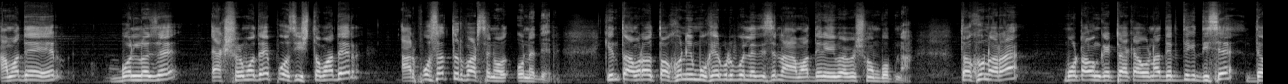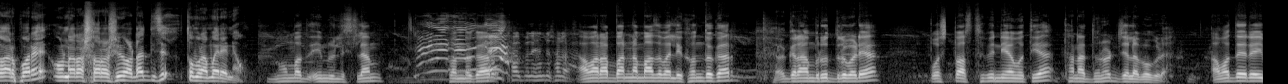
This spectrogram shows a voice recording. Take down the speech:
আমাদের বলল যে একশোর মধ্যে পঁচিশ তোমাদের আর পঁচাত্তর পার্সেন্ট ওনাদের কিন্তু আমরা তখনই মুখের উপর বলে দিছি না, আমাদের এইভাবে সম্ভব না। তখন ওরা মোটা অঙ্কের টাকা ওনাদের দিকে দিছে, দেওয়ার পরে ওনারা সরাসরি অর্ডার দিছে, তোমরা মেরে নাও। মোহাম্মদ ইমরুল ইসলাম, খন্দকার। আমার আব্বার নাম মাজব আলী খন্দকার, গ্রাম রুদ্রবাড়িয়া। পোস্ট পাস্থবী নিয়ামতিয়া, থানা ধনুট জেলা বগুড়া। আমাদের এই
